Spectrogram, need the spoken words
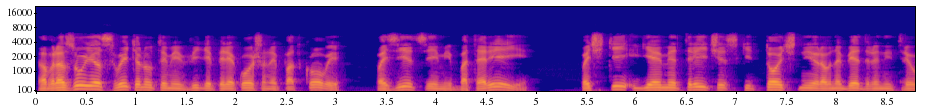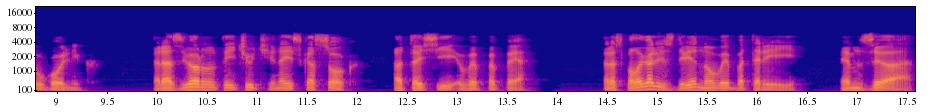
Образуя с вытянутыми в виде перекошенной подковы позициями батареи почти геометрически точный равнобедренный треугольник, развернутый чуть наискосок от оси ВПП, располагались две новые батареи МЗА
